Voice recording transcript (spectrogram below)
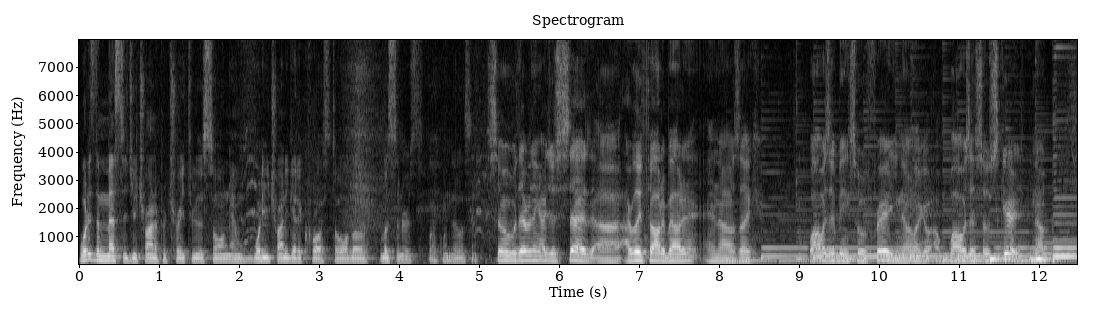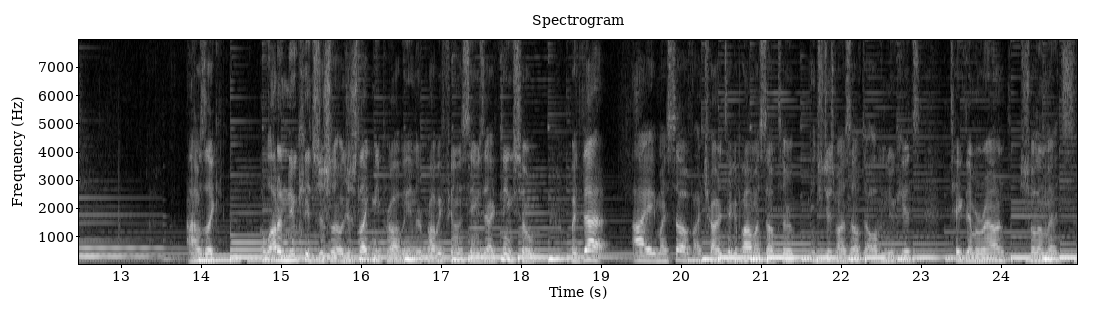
What is the message you're trying to portray through the song, and what are you trying to get across to all the listeners, like when they listen? So with everything I just said, uh, I really thought about it, and I was like, why was I being so afraid? You know, like uh, why was I so scared? You know, I was like, a lot of new kids just just like me probably, and they're probably feeling the same exact thing. So with that, I myself, I try to take upon myself to introduce myself to all the new kids, take them around, show them that it's,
